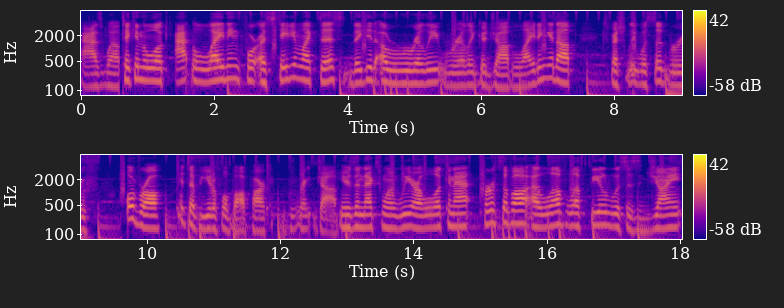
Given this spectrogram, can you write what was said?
as well. Taking a look at the lighting for a stadium like this, they did a really, really good job lighting it up, especially with the roof overall, it's a beautiful ballpark. Great job. Here's the next one we are looking at. First of all, I love left field with this giant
